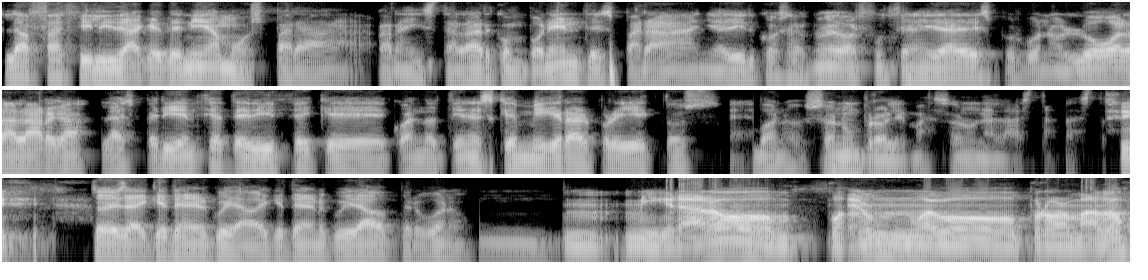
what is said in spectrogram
la facilidad que teníamos para, para instalar componentes, para añadir cosas nuevas, funcionalidades, pues bueno, luego a la larga la experiencia te dice que cuando tienes que migrar proyectos, bueno, son un problemas, son una lasta. Entonces hay que tener cuidado, hay que tener cuidado, pero bueno. Migrar o poner un nuevo programador,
